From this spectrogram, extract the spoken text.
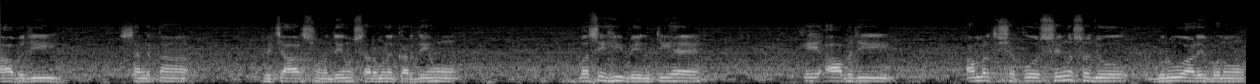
ਆਪ ਜੀ ਸੰਗਤਾਂ ਵਿਚਾਰ ਸੁਣਦੇ ਹੋ, ਸਰਵਣ ਕਰਦੇ ਹੋ। ਬਸ ਇਹੀ ਬੇਨਤੀ ਹੈ ਕਿ ਆਪ ਜੀ ਅੰਮ੍ਰਿਤ ਛਕੋ, ਸਿੰਘ ਸਜੋ, ਗੁਰੂ ਵਾਲੇ ਬਣੋ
